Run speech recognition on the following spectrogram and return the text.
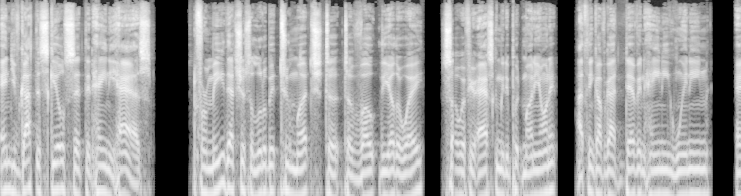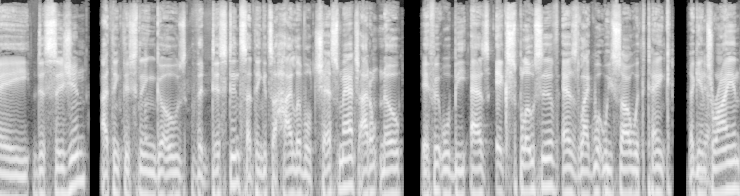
and you've got the skill set that Haney has. For me, that's just a little bit too much to to vote the other way. So if you're asking me to put money on it, I think I've got Devin Haney winning a decision. I think this thing goes the distance. I think it's a high level chess match. I don't know if it will be as explosive as like what we saw with Tank against yeah. Ryan,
